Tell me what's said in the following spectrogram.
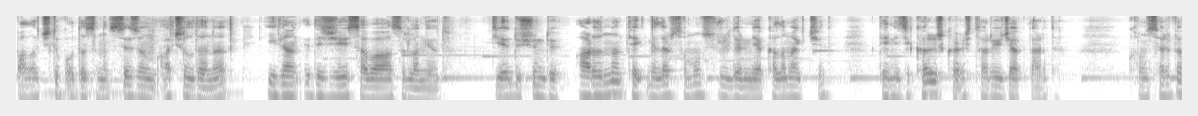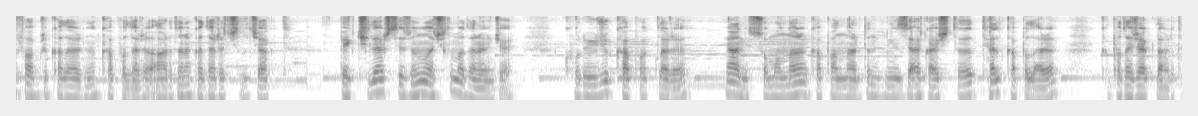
balıkçılık odasının sezonun açıldığını ilan edeceği sabah hazırlanıyordu diye düşündü. Ardından tekneler somon sürülerini yakalamak için denizi karış karış tarayacaklardı. Konserve fabrikalarının kapıları ardına kadar açılacaktı. Bekçiler sezonun açılmadan önce koruyucu kapakları yani somonların kapanlardan denize kaçtığı tel kapıları kapatacaklardı.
